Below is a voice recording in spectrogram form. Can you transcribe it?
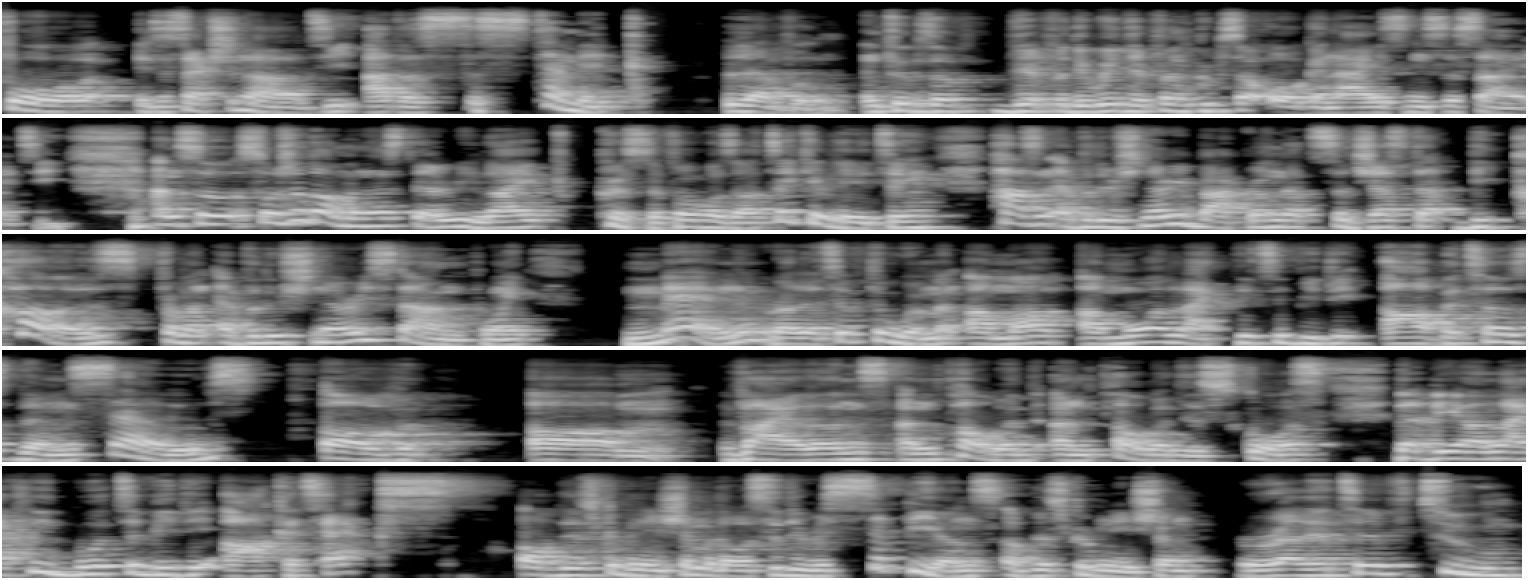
for intersectionality at a systemic level in terms of the way different groups are organized in society. And so social dominance theory, like Christopher was articulating, has an evolutionary background that suggests that because, from an evolutionary standpoint, men relative to women are more, are more likely to be the arbiters themselves of um, violence and power and power discourse, that they are likely both to be the architects of discrimination, but also the recipients of discrimination relative to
